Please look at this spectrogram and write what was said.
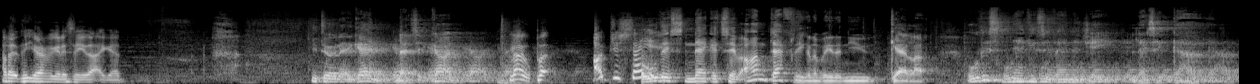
I don't think you're ever going to see that again. You're doing it again. Let it go. No, but I'm just saying. All this negative. I'm definitely going to be the new Geller. All this negative energy. Let it go.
